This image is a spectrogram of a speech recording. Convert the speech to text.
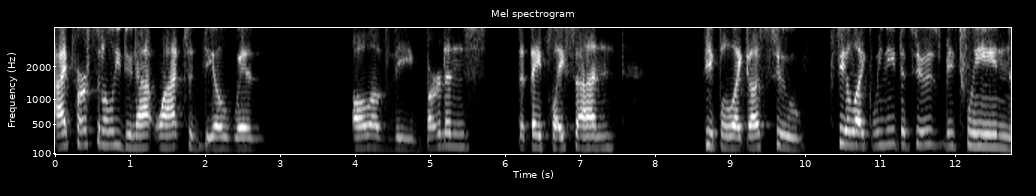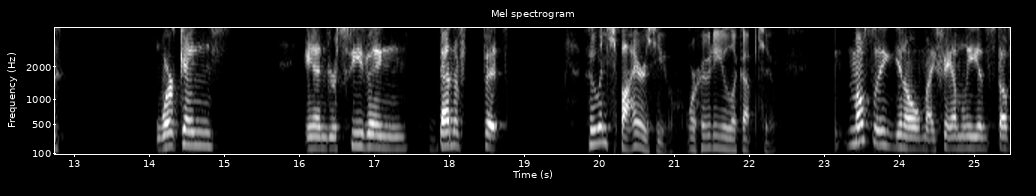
I personally do not want to deal with all of the burdens that they place on people like us who feel like we need to choose between working and receiving benefits Who inspires you, or who do you look up to? mostly you know my family and stuff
